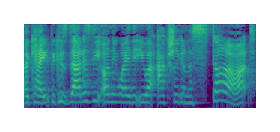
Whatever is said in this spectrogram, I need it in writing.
Okay. Because that is the only way that you are actually going to start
